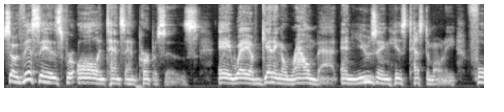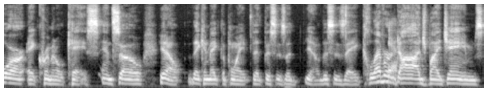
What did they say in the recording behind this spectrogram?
So this is, for all intents and purposes, a way of getting around that and using his testimony for a criminal case. And so, you know, they can make the point that this is a, you know, this is a clever yeah. dodge by James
